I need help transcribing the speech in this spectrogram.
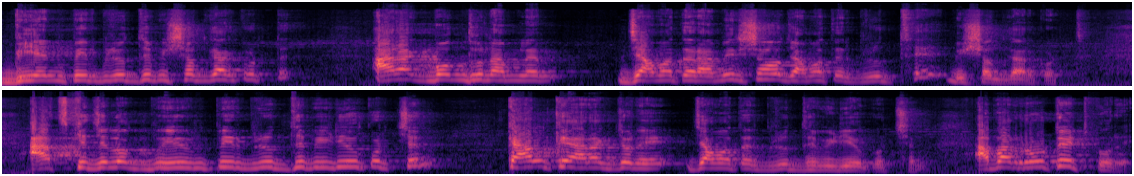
বিএনপির বিরুদ্ধে বিষদগার করতে আর এক বন্ধু নামলেন জামাতের আমির সহ জামাতের বিরুদ্ধে বিষদগার করতে। আজকে যে লোক বিএনপির বিরুদ্ধে ভিডিও করছেন, কালকে আরেকজনে জামাতের বিরুদ্ধে ভিডিও করছেন। আবার রোটেট করে।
